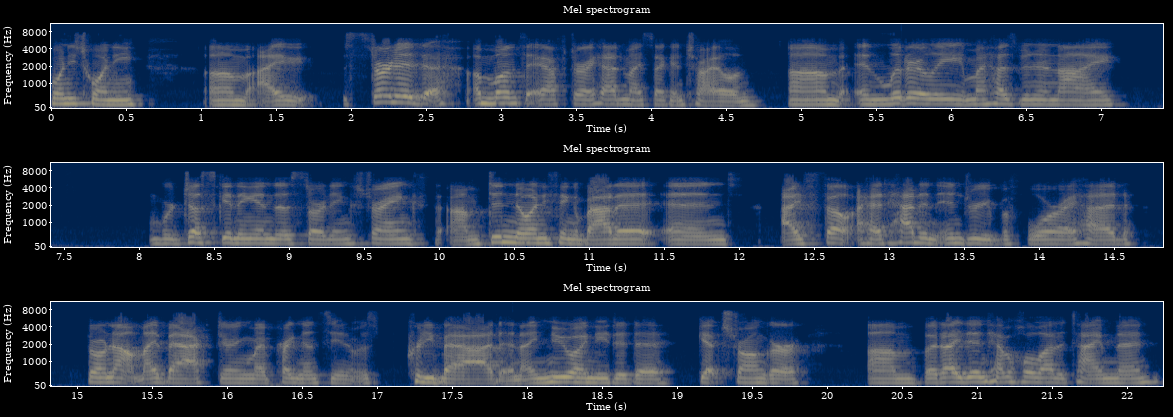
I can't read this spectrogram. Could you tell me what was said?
2020. Um, I started a month after I had my second child. Um, and literally, my husband and I were just getting into starting strength, um, didn't know anything about it. And I felt I had had an injury before. I had thrown out my back during my pregnancy and it was pretty bad. And I knew I needed to get stronger. Um, but I didn't have a whole lot of time then.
